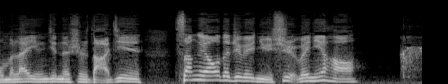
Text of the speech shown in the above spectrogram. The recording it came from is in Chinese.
我们来迎进的是打进三个幺的这位女士，喂，你好。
